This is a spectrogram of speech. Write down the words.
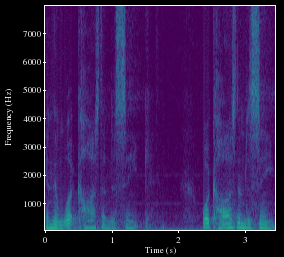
And then what caused them to sink? What caused them to sink?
